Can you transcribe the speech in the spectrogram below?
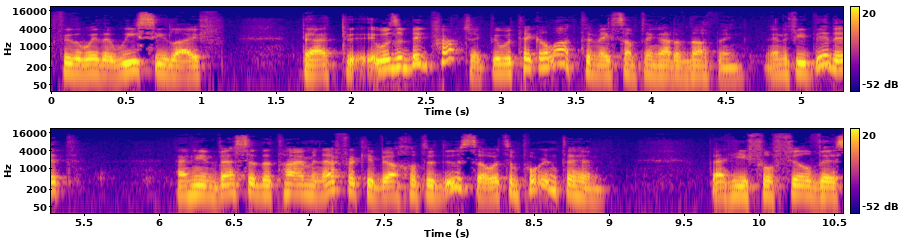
through the way that we see life that it was a big project. It would take a lot to make something out of nothing. And if he did it, and he invested the time and effort, to do so, it's important to him that he fulfill this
